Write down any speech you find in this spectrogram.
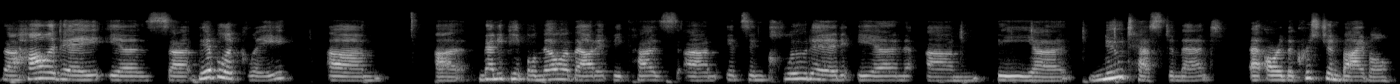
the holiday is uh, biblically. Um, uh, many people know about it because um, it's included in um, the uh, New Testament uh, or the Christian Bible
